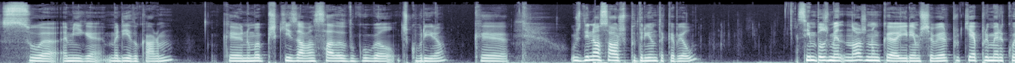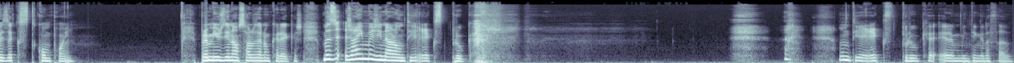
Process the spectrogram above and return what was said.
sua amiga Maria do Carmo, que numa pesquisa avançada do Google descobriram que os dinossauros poderiam ter cabelo. Simplesmente nós nunca iremos saber porque é a primeira coisa que se decompõe. Para mim, os dinossauros eram carecas. Mas já imaginaram um T-Rex de peruca? um T-Rex de peruca era muito engraçado.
